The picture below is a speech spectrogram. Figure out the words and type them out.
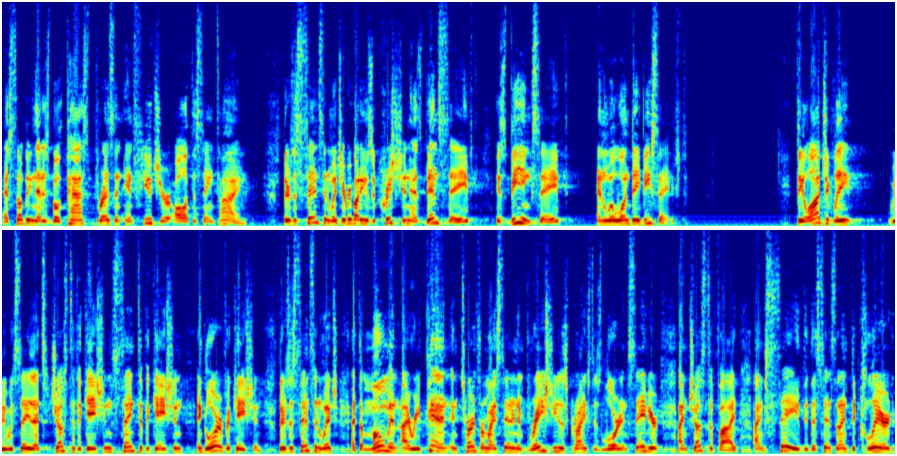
as something that is both past, present, and future all at the same time. There's a sense in which everybody who's a Christian has been saved, is being saved, and will one day be saved. Theologically, we would say that's justification, sanctification, and glorification. There's a sense in which, at the moment I repent and turn from my sin and embrace Jesus Christ as Lord and Savior, I'm justified. I'm saved in the sense that I'm declared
